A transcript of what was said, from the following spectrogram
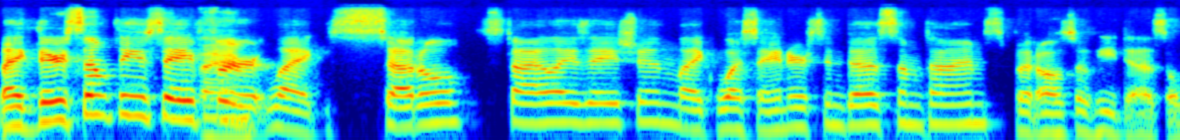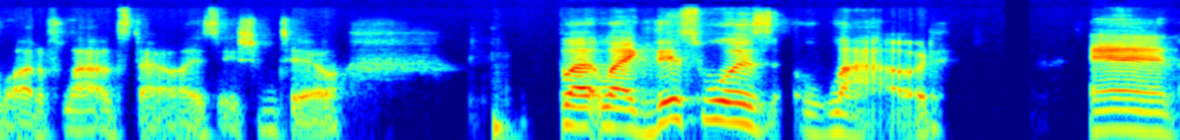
Like there's something to say for like subtle stylization, like Wes Anderson does sometimes, but also he does a lot of loud stylization too. But like this was loud. And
